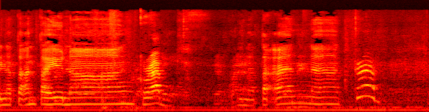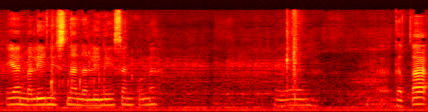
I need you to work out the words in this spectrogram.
Binataan tayo ng crab. Binataan na crab. Ayan, malinis na. Nalinisan ko na. Ayan. Gata.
